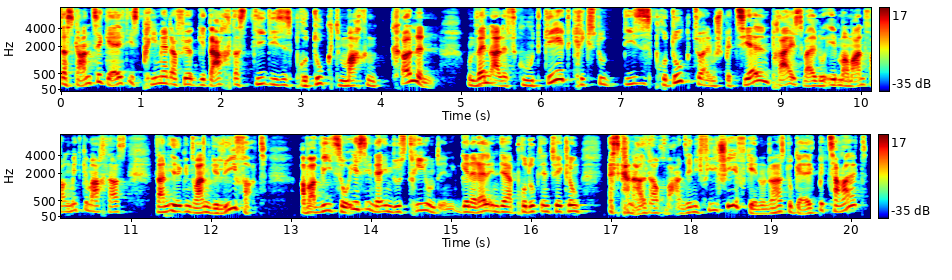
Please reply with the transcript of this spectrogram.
das ganze Geld ist primär dafür gedacht, dass die dieses Produkt machen können. Und wenn alles gut geht, kriegst du dieses Produkt zu einem speziellen Preis, weil du eben am Anfang mitgemacht hast, dann irgendwann geliefert. Aber wie es so ist in der Industrie und generell in der Produktentwicklung, es kann halt auch wahnsinnig viel schiefgehen. Und dann hast du Geld bezahlt,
